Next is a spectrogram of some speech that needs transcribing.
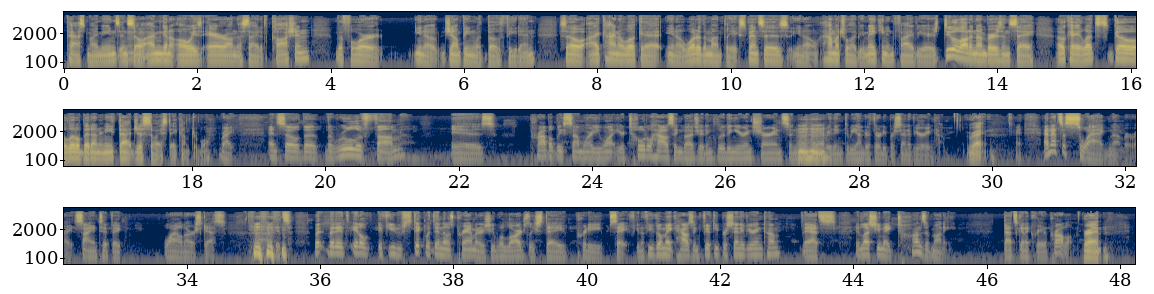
past my means, and so I'm gonna always err on the side of caution before you know jumping with both feet in so i kind of look at you know what are the monthly expenses you know how much will i be making in five years do a lot of numbers and say okay let's go a little bit underneath that just so i stay comfortable Right. And so the the rule of thumb is probably somewhere you want your total housing budget, including your insurance and, mm-hmm. and everything, to be under thirty percent of your income. right Okay. And that's a swag number, right? Scientific, wild arse guess. Uh, it's but but it, it'll if you stick within those parameters, you will largely stay pretty safe. You know, if you go make housing fifty percent of your income, that's unless you make tons of money, that's going to create a problem. right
